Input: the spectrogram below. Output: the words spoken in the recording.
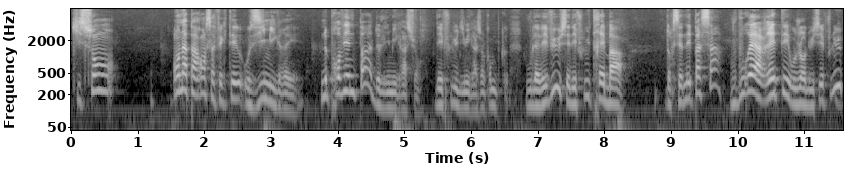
qui sont en apparence affectés aux immigrés ne proviennent pas de l'immigration, des flux d'immigration. Comme vous l'avez vu, c'est des flux très bas. Donc ce n'est pas ça. Vous pourrez arrêter aujourd'hui ces flux,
